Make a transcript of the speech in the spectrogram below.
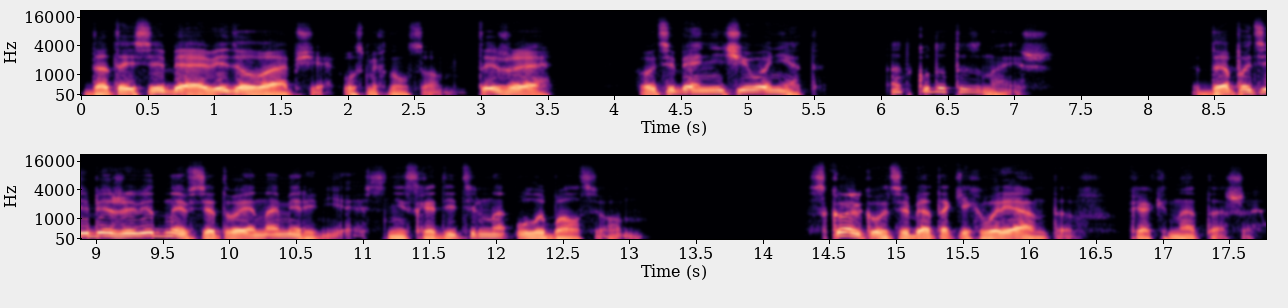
«Да ты себя видел вообще?» — усмехнулся он. «Ты же «У тебя ничего нет». «Откуда ты знаешь?» «Да по тебе же видны все твои намерения», — снисходительно улыбался он. «Сколько у тебя таких вариантов, как Наташа?»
